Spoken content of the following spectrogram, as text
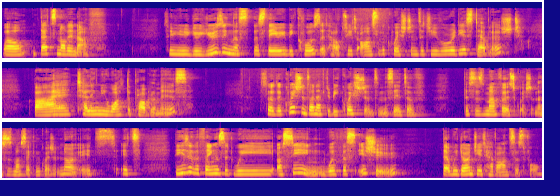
Well, that's not enough. So you, you're using this, this theory because it helps you to answer the questions that you've already established by telling me what the problem is. So the questions don't have to be questions in the sense of this is my first question, this is my second question. No, it's it's these are the things that we are seeing with this issue that we don't yet have answers for.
